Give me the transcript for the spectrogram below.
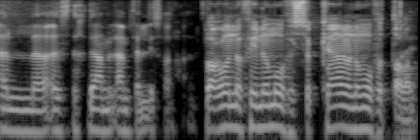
الاستخدام الأمثل اللي صار هذا رغم إنه في نمو في السكان ونمو في الطلب.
